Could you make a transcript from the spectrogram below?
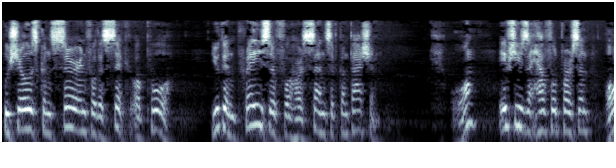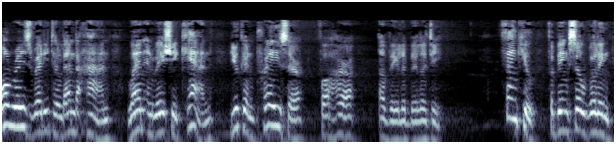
who shows concern for the sick or poor, you can praise her for her sense of compassion. Or if she is a helpful person, always ready to lend a hand when and where she can, you can praise her for her availability. Thank you for being so willing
